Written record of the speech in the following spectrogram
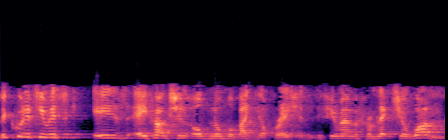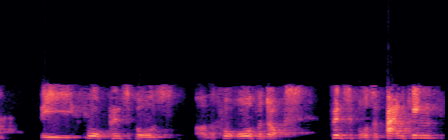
Liquidity risk is a function of normal banking operations. If you remember from lecture one, the four principles or the four orthodox principles of banking,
